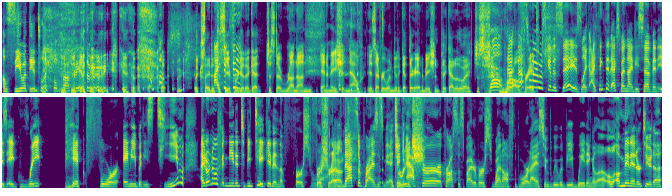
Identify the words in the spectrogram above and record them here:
I'll see you at the intellectual property at the movie. Excited to I see if we're going to get just a run on animation now. Is everyone going to get their animation pick out of the way? Just Well, we're that- all that's afraid. what I was going to say is like, I think that X Men 97 is a great pick for anybody's team. I don't know if it needed to be taken in the first, First round. round. That surprises me. I It's think reach. after Across the Spider Verse went off the board, I assumed we would be waiting a, a minute or two to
